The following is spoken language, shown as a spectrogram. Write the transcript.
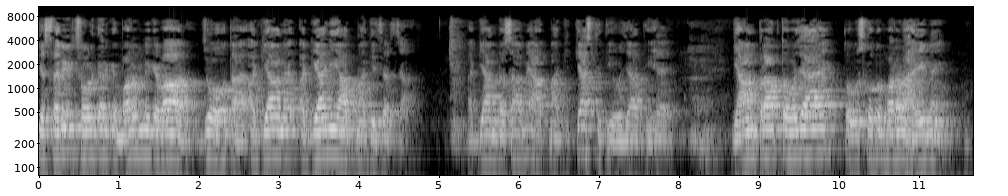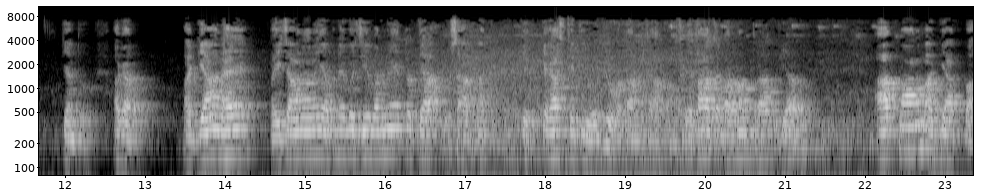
ये शरीर छोड़ करके मरने के बाद जो होता है, अज्ञान, अज्ञानी आत्मा की चर्चा। अज्ञान दशा में आत्मा की क्या स्थिति हो जाती है? ज्ञान प्राप्त हो जाए तो उसको तो मरण है ही नहीं। किंतु अगर अज्ञान है पहचाना नहीं अपने को जीवन में तो क्या उस आत्मा की क्या स्थिति होगी, वो बताना चाहता हूँ। यथाच मरण प्राप्त आत्मान अज्ञात्मा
